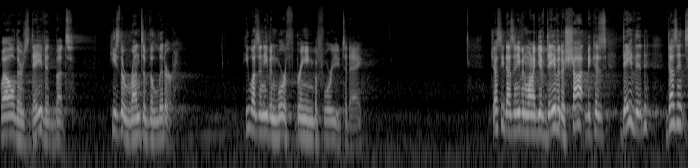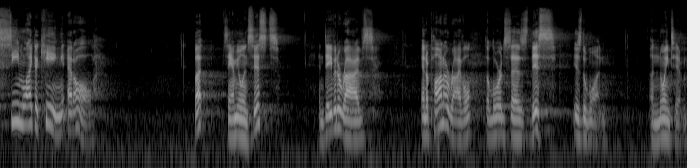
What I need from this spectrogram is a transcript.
Well, there's David, but he's the runt of the litter. He wasn't even worth bringing before you today. Jesse doesn't even want to give David a shot because David doesn't seem like a king at all. But Samuel insists, and David arrives. And upon arrival, the Lord says, This is the one. Anoint him.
